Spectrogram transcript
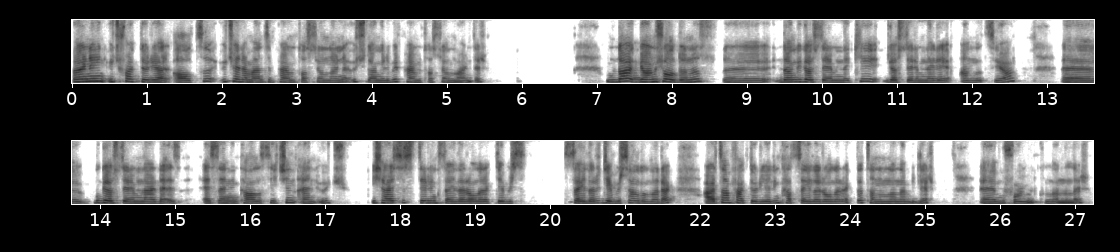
Örneğin 3 faktöriyel 6, 3 elementin permütasyonlarına 3 döngülü bir permütasyon vardır. Burada görmüş olduğunuz e, döngü gösterimindeki gösterimleri anlatıyor. E, bu gösterimlerde S'nin K'lısı için N3, işaretsiz Stirling sayıları olarak cebir sayıları cebirsel olarak artan faktöriyelin katsayıları olarak da tanımlanabilir. E, bu formül kullanılır.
